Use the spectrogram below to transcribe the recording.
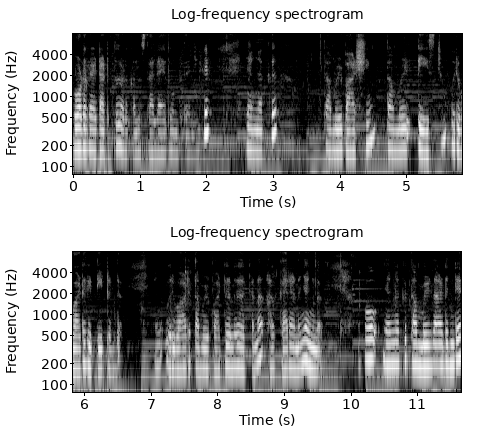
ബോർഡറായിട്ട് അടുത്ത് കിടക്കുന്ന സ്ഥലമായതുകൊണ്ട് തന്നെ ഞങ്ങൾക്ക് തമിഴ് ഭാഷയും തമിഴ് ടേസ്റ്റും ഒരുപാട് കിട്ടിയിട്ടുണ്ട്. ഒരുപാട് തമിഴ് പാട്ടുകൾ കേൾക്കുന്ന ആൾക്കാരാണ് ഞങ്ങൾ അപ്പോൾ ഞങ്ങൾക്ക് തമിഴ്നാടിന്റെ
